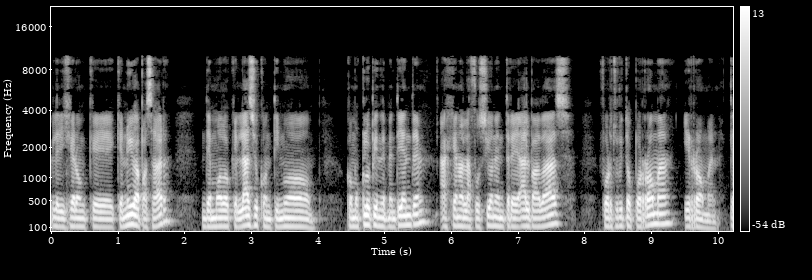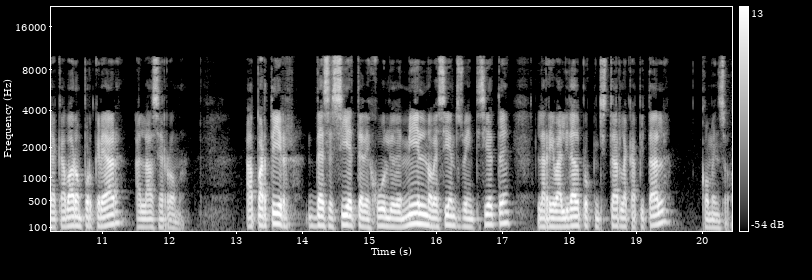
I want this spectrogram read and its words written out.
le dijeron que, que no iba a pasar, de modo que Lazio continuó como club independiente, ajeno a la fusión entre Alba Fortuito por Roma y Roman, que acabaron por crear al AC Roma. A partir de ese 7 de julio de 1927, la rivalidad por conquistar la capital comenzó.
